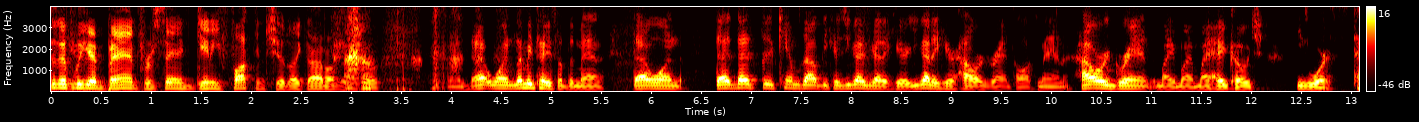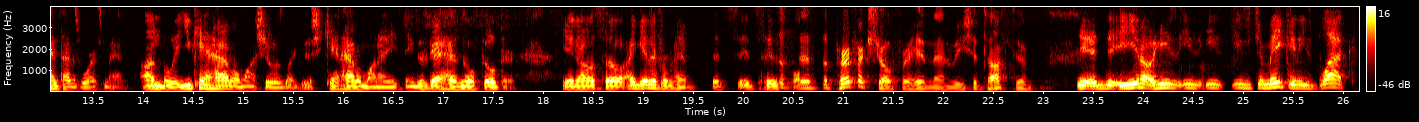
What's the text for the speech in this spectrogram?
on if we get banned for saying guinea fucking shit like that on the show. Man, that one. Let me tell you something, man. That one. That that comes out because you guys got to hear. You got to hear Howard Grant talk, man. Howard Grant, my, my my head coach. He's worse. He's ten times worse, man. Unbelievable. You can't have him on shows like this. You can't have him on anything. This guy has no filter. You know. So I get it from him. It's it's his This fault. is the perfect show for him. Then we should talk to him. Yeah, th- you know, he's he's he's, he's Jamaican. He's black.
